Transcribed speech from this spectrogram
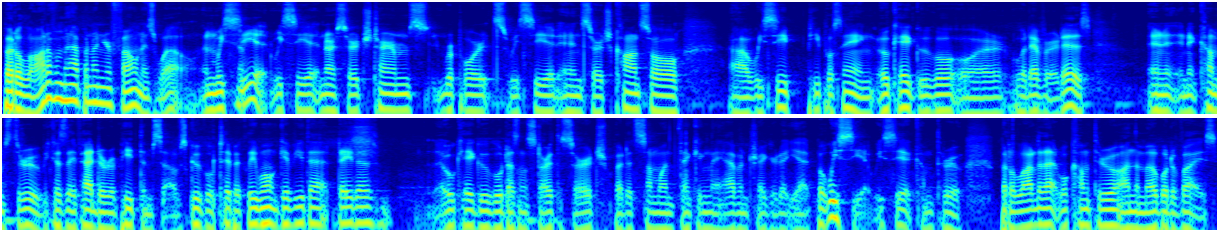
But a lot of them happen on your phone as well. And we see it. We see it in our search terms reports. We see it in Search Console. Uh, we see people saying, okay, Google, or whatever it is. And it, and it comes through because they've had to repeat themselves. Google typically won't give you that data. Okay, Google doesn't start the search, but it's someone thinking they haven't triggered it yet. But we see it. We see it come through. But a lot of that will come through on the mobile device.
